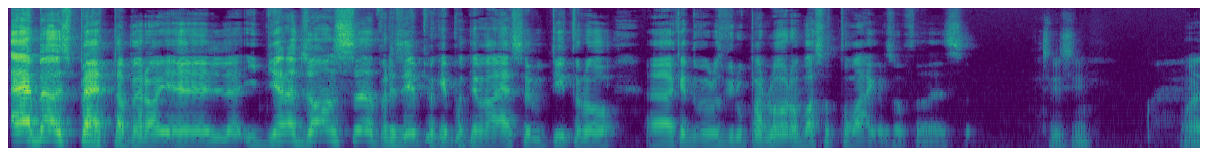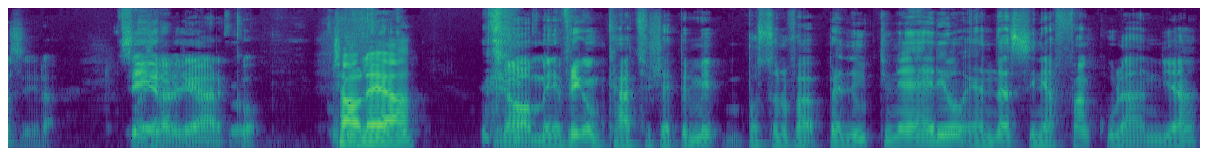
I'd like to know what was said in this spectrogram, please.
Eh beh, aspetta però, eh, il- Indiana Jones, per esempio, che poteva essere un titolo eh, che dovevano sviluppare loro, va sotto Microsoft adesso. Sì, sì. Buonasera. Sì, Buonasera era Learco. Ciao Lea. No, me ne frega un cazzo. Cioè, per me possono fare prendere tutti un aereo e andarsene a fanculandia.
